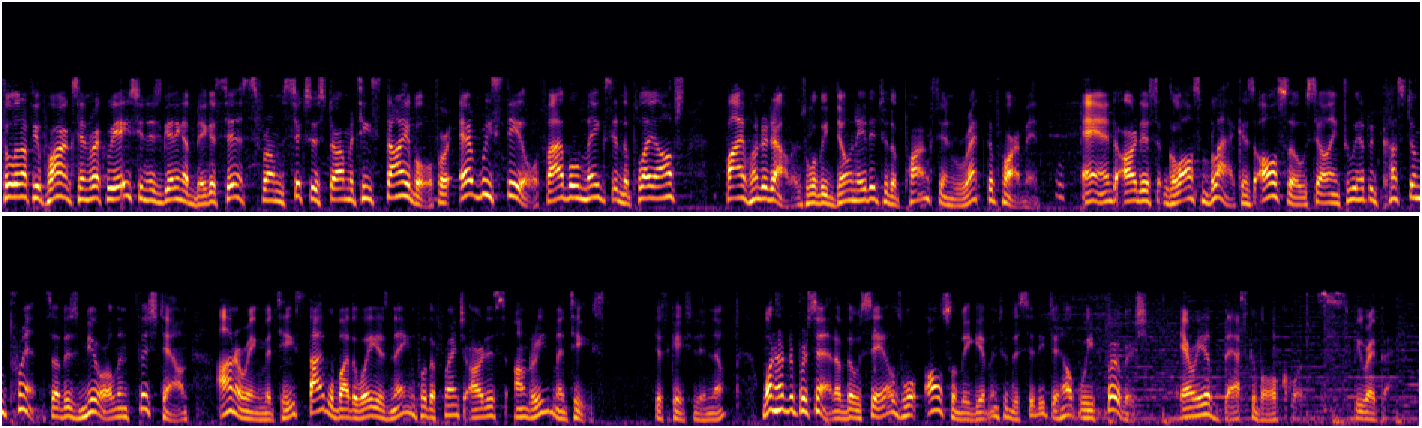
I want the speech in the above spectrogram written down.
Philadelphia Parks and Recreation is getting a big assist from Sixers star Matisse Thybulle. For every steal Thybulle makes in the playoffs, $500 will be donated to the Parks and Rec Department. And artist Gloss Black is also selling 300 custom prints of his mural in Fishtown, honoring Matisse. Thybulle, by the way, is named for the French artist Henri Matisse. Just in case you didn't know, 100% of those sales will also be given to the city to help refurbish area basketball courts. Be right back.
